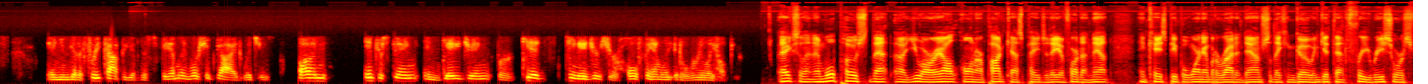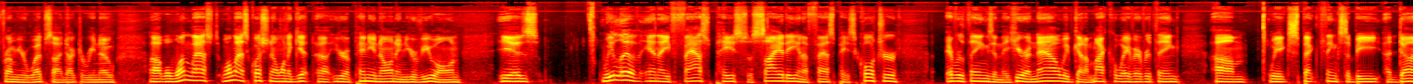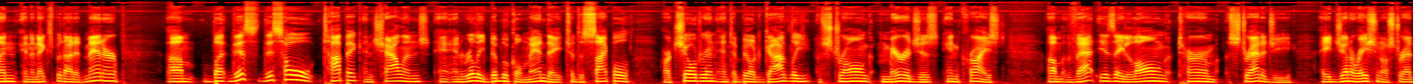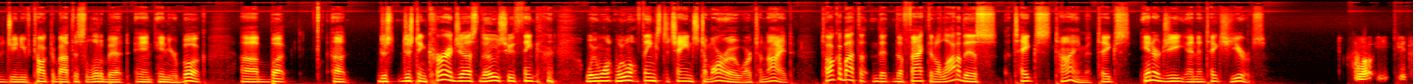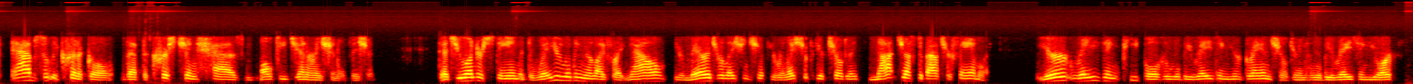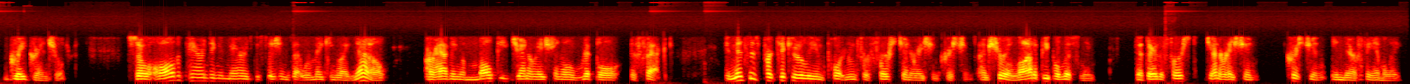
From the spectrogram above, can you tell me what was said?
And you can get a free copy of this family worship guide, which is fun, interesting, engaging for kids, teenagers, your whole family. It'll really help you. Excellent. And we'll post that uh, URL on our podcast page at afr.net in case people weren't able to write it down so they can go and get that free resource from your website, Dr. Rienow. Uh, well, one last, one last question I want to get uh, your opinion on and your view on is we live in a fast paced society and a fast paced culture. Everything's in the here and now. We've got to microwave everything. Um, we expect things to be uh, done in an expedited manner. Um, but this this whole topic and challenge and, and, really biblical mandate to disciple our children and to build godly, strong marriages in Christ, um, that is a long term strategy, a generational strategy, and you've talked about this a little bit in in your book. Uh, but uh, just just encourage us, those who think we want we want things to change tomorrow or tonight. Talk about the, the, the fact that a lot of this takes time, it takes energy, and it takes years. Well, it's absolutely critical that the Christian has multi generational vision. That you understand that the way you're living your life right now, your marriage relationship, your relationship with your children, not just about your family. You're raising people who will be raising your grandchildren, who will be raising your great grandchildren. So all the parenting and marriage decisions that we're making right now are having a multi generational ripple effect. And this is particularly important for first generation Christians. I'm sure a lot of people listening that they're the first generation Christian in their family.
